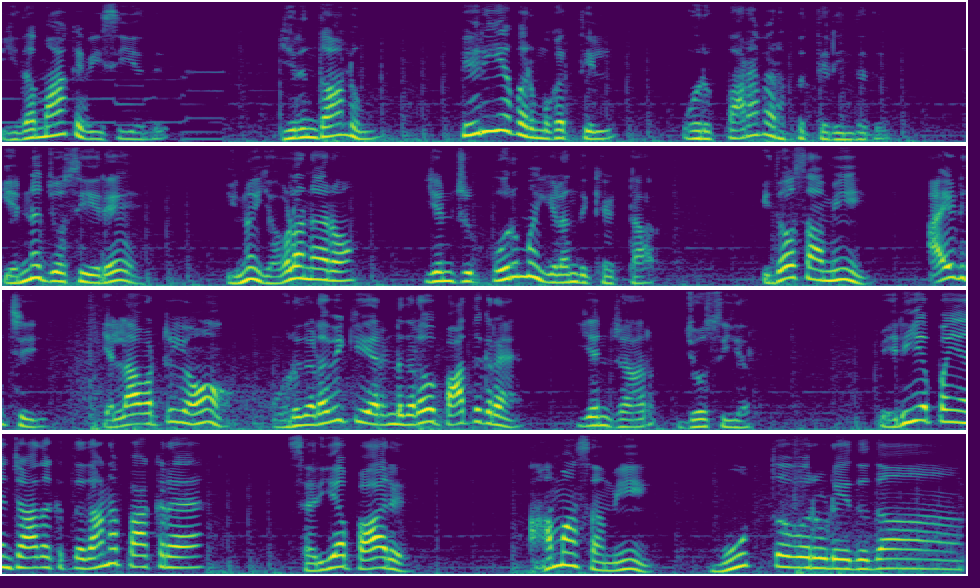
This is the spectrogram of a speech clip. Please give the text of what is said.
இதமாக வீசியது. இருந்தாலும் பெரியவர் முகத்தில் ஒரு பரபரப்பு தெரிந்தது. என்ன ஜோசியரே இன்னும் எவ்வளவு நேரம்? என்று பொறுமை இழந்து கேட்டார். இதோ சாமி ஆயிடுச்சு. எல்லாவற்றையும் ஒரு தடவைக்கு இரண்டு தடவை பார்த்துக்கிறேன். என்றார் ஜோசியர். பெரிய பையன் ஜாதகத்தை தானே பார்க்குற? சரியா பாரு. ஆமா சாமி மூத்தவருடையதுதான்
